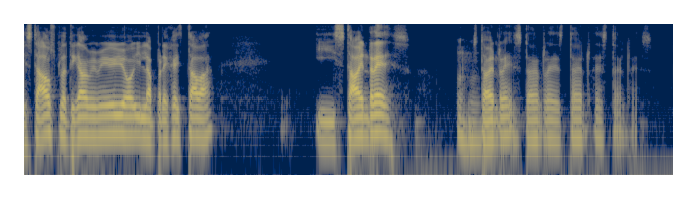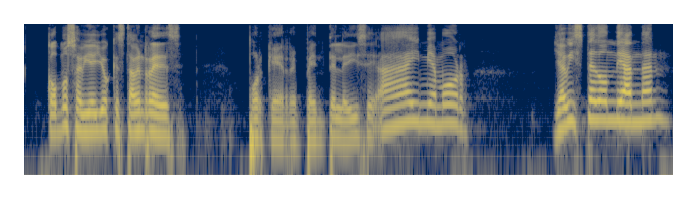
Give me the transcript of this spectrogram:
estábamos platicando mi amigo y yo y la pareja estaba y estaba en redes. Estaba en redes, estaba en redes, estaba en redes, estaba en redes. ¿Cómo sabía yo que estaba en redes? Porque de repente le dice, ay, mi amor, ¿ya viste dónde andan?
